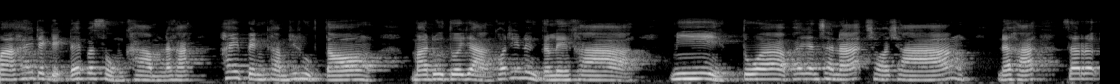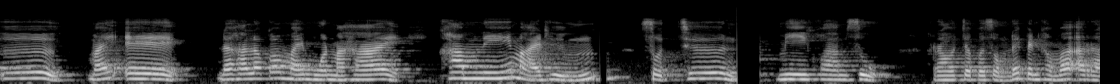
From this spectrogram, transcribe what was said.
มาให้เด็กๆ ได้ผสมคำนะคะ ให้เป็นคำที่ถูกต้อง มาดูตัวอย่างข้อที่หนึ่งกันเลยค่ะ มีตัวพยัญชนะชอช้างนะคะ สระอือ ไม้เอก นะคะ แล้วก็ไม้ม้วนมาให้คำนี้หมายถึง สดชื่น มีความสุข เราจะผสมได้เป็นคำว่าอะไร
